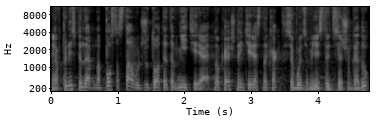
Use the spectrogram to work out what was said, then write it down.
В принципе, наверное, по составу G2 от этого не теряет, но, конечно, интересно, как это все будет взаимодействовать в следующем году.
